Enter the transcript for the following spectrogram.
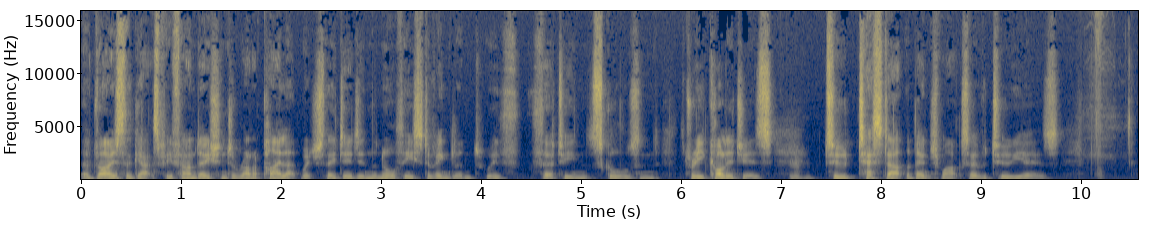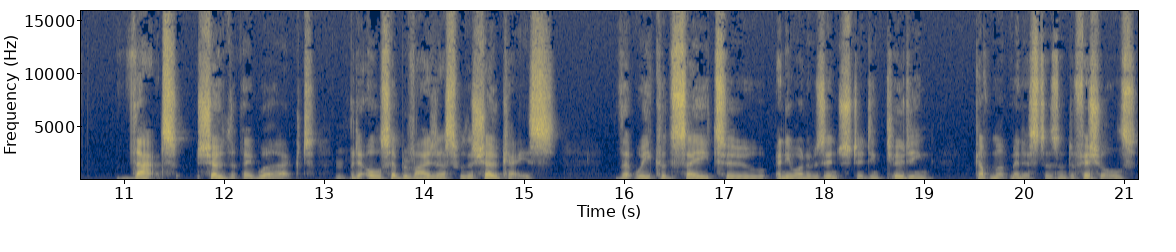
advised the Gatsby Foundation to run a pilot, which they did in the northeast of England with 13 schools and three colleges, Mhm. to test out the benchmarks over two years. That showed that they worked, but it also provided us with a showcase that we could say to anyone who was interested, including government ministers and officials,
